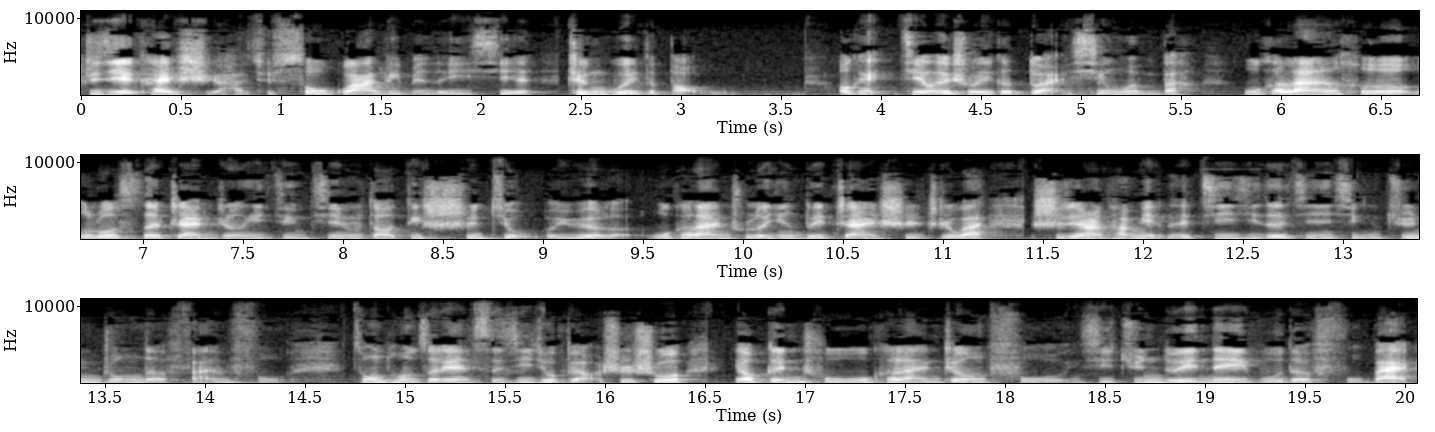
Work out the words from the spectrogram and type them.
直接开始哈去搜刮里面的一些珍贵的宝物。OK，结尾说一个短新闻吧。乌克兰和俄罗斯的战争已经进入到第十九个月了。乌克兰除了应对战事之外，实际上他们也在积极的进行军中的反腐。总统泽连斯基就表示说，要根除乌克兰政府以及军队内部的腐败，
